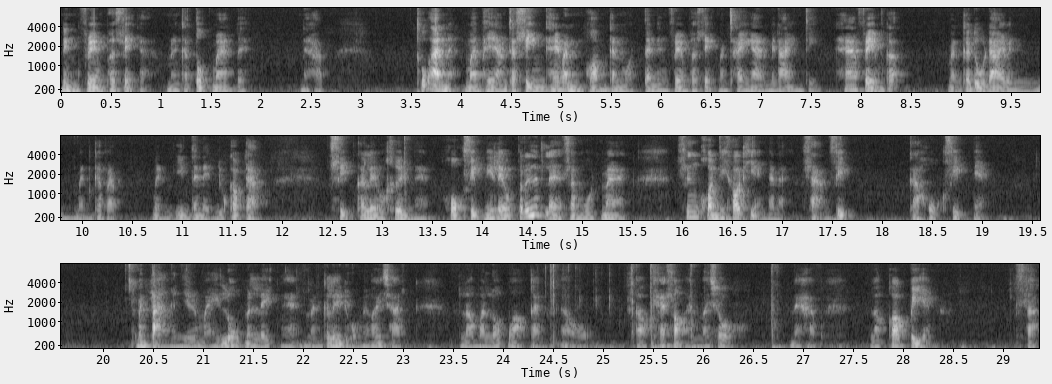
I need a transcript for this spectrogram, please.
หนึ่งเฟรม per sec อะ มันกระตุกมากเลยนะครับ ทุกอันอะ มันพยายามจะซิงค์ให้มันพร้อมกันหมด แต่หนึ่งเฟรม per sec มันใช้งานไม่ได้จริงๆห้าเฟรมก็มันก็ดูได้เป็นเหมือนกับแบบเหมือนอินเทอร์เน็ตยุคเก่าๆสิบก็เร็วขึ้นนะหกสิบนี่เร็วปรื๊ดเลยสมูทมาก ซึ่งคนที่เขาเถียงกันอะสามสิบกับหกสิบเนี่ย มันต่างกันเยอะไหมรูปมันเล็กนะฮะมันก็เลยดูไม่ค่อยชัด เรามาลบออกกันเอาเอาแค่สองอันมาโชว์นะครับ แล้วก็เปลี่ยนสัก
